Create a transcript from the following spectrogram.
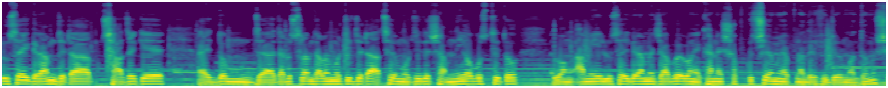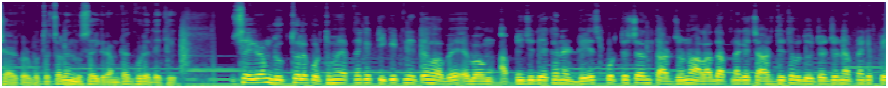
লুসাই গ্রাম, যেটা সাজেকে একদম দারুসালাম জামে মসজিদ যেটা আছে, মসজিদের সামনেই অবস্থিত এবং আমি এই লুসাই গ্রামে যাব এবং এখানে সব কিছুই আমি আপনাদের ভিডিওর মাধ্যমে শেয়ার করব। তো চলেন লুসাই গ্রামটা ঘুরে দেখি। লুসাই গ্রাম ঢুকতে হলে প্রথমে আপনাকে টিকিট নিতে হবে এবং আপনি যদি এখানে ড্রেস পরতে চান, তার জন্য আলাদা আপনাকে চার্জ দিতে হবে, দুইটার জন্য আপনাকে পে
